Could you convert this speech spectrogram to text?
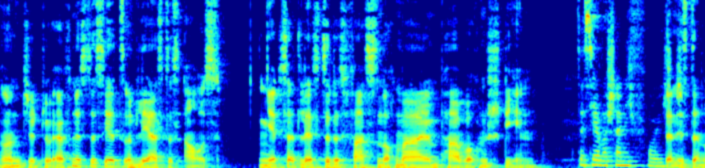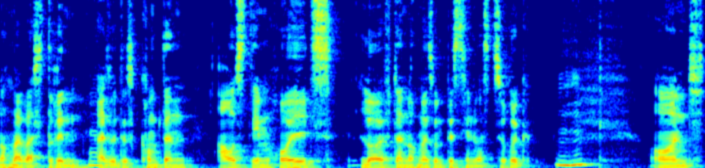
und du öffnest es jetzt und leerst es aus. Jetzt hat, lässt du das Fass noch mal ein paar Wochen stehen. Das ist ja wahrscheinlich feucht. Dann ist da noch mal was drin. Ja. Also das kommt dann aus dem Holz, läuft dann noch mal so ein bisschen was zurück. Mhm. Und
